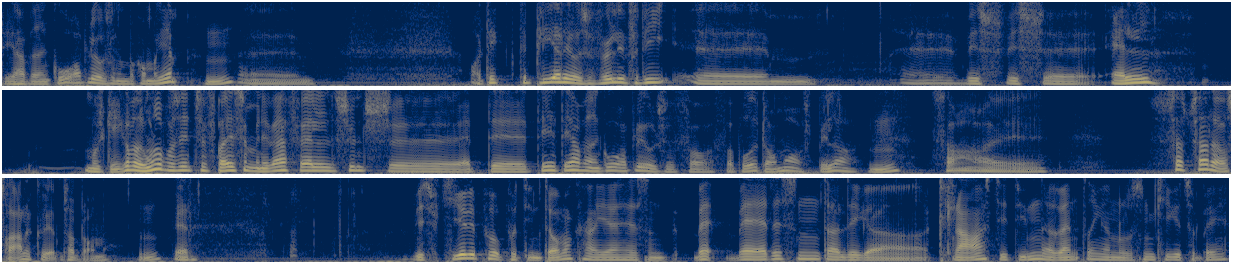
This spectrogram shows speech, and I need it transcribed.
det har været en god oplevelse, når man kommer hjem. Mm. Øh, og det, det bliver det jo selvfølgelig, fordi øh, øh, hvis, hvis øh, alle måske ikke har været 100% tilfredse, men i hvert fald synes, øh, at øh, det, det har været en god oplevelse for, for både dommer og spillere, Mm. så, øh, så, så er det også rart at køre hjem som dommer. Hvis vi kigger lidt på, på din dommerkarriere her, sådan, hvad, hvad er det, sådan, der ligger klarest i dine erindringer, når du sådan kigger tilbage?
